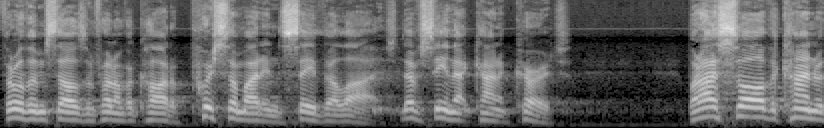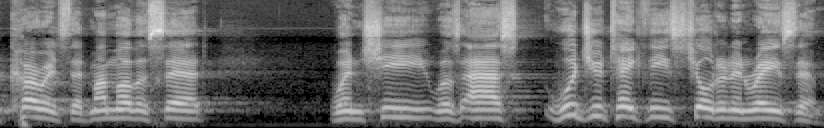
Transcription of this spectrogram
throw themselves in front of a car to push somebody and save their lives. Never seen that kind of courage. But I saw the kind of courage that my mother said when she was asked, Would you take these children and raise them?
